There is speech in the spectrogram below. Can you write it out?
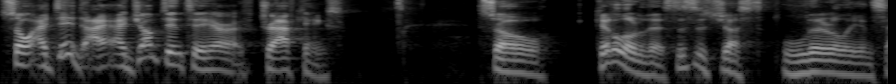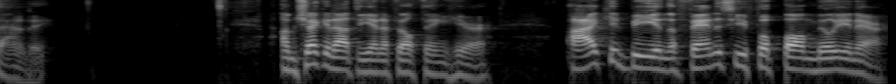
So I did, I, I jumped into here at DraftKings. So get a load of this. This is just literally insanity. I'm checking out the NFL thing here. I could be in the fantasy football millionaire.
